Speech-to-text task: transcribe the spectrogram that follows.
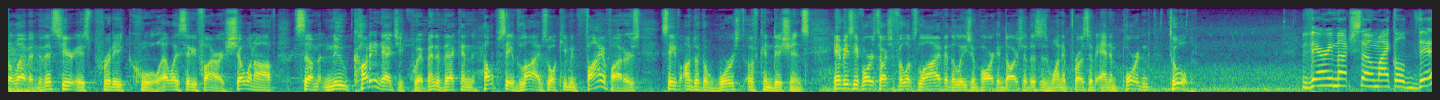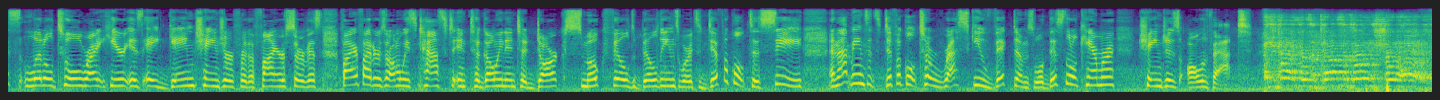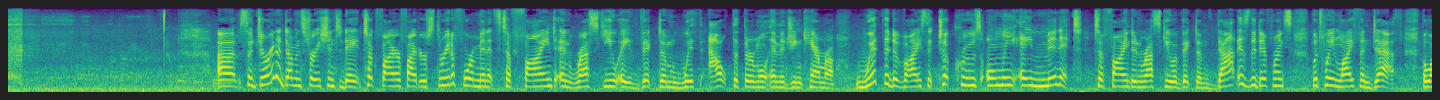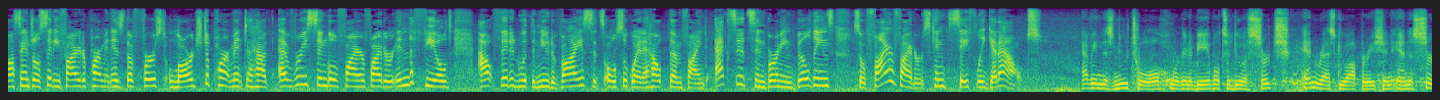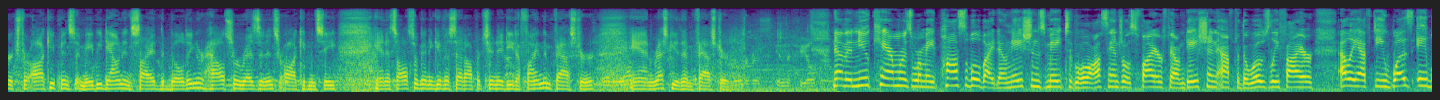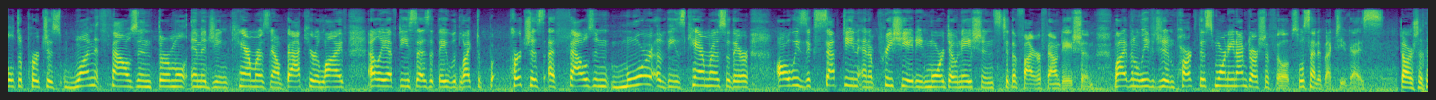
11. This here is pretty cool. LA City Fire showing off some new cutting edge equipment that can help save lives while keeping firefighters safe under the worst of conditions. NBC4's Darsha Phillips live in the Elysian Park. And Darsha, this is one impressive and important tool. Very much so, Michael. This little tool right here is a game changer for the fire service. Firefighters are always tasked into going into dark, smoke-filled buildings where it's difficult to see, and that means it's difficult to rescue victims. Well, this little camera changes all of that. Uh, so during a demonstration today, it took firefighters three to four minutes to find and rescue a victim without the thermal imaging camera. With the device, it took crews only a minute to find and rescue a victim. That is the difference between life and death. The Los Angeles City Fire Department is the first large department to have every single firefighter in the field outfitted with the new device. It's also going to help them find exits in burning buildings so firefighters can safely get out. Having this new tool, we're going to be able to do a search and rescue operation and a search for occupants that may be down inside the building or house or residence or occupancy. And it's also going to give us that opportunity to find them faster and rescue them faster. Now, the new cameras were made possible by donations made to the Los Angeles Fire Foundation after the Woolsey fire. LAFD was able to purchase 1,000 thermal imaging cameras. Now, back here live, LAFD says that they would like to purchase a thousand more of these cameras, so they're always accepting and appreciating more donations to the Fire Foundation. Live in Elysian Park this morning, I'm Darsha Phillips. We'll send it back to you guys. Darsha,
